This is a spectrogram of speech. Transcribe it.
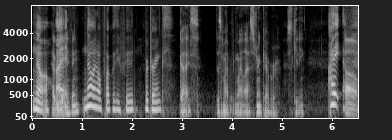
no. Have you done anything? No, I don't fuck with your food or drinks. guys. This might be my last drink ever. Just kidding. I Um,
